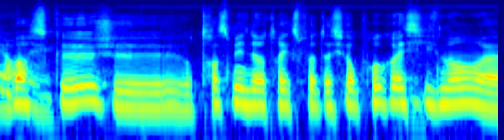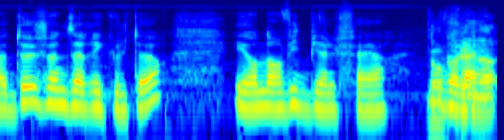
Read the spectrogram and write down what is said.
parce que je, on transmet notre exploitation progressivement à deux jeunes agriculteurs et on a envie de bien le faire. Donc rien,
